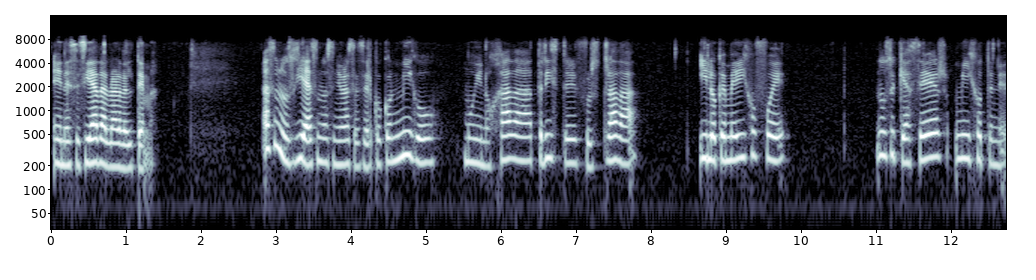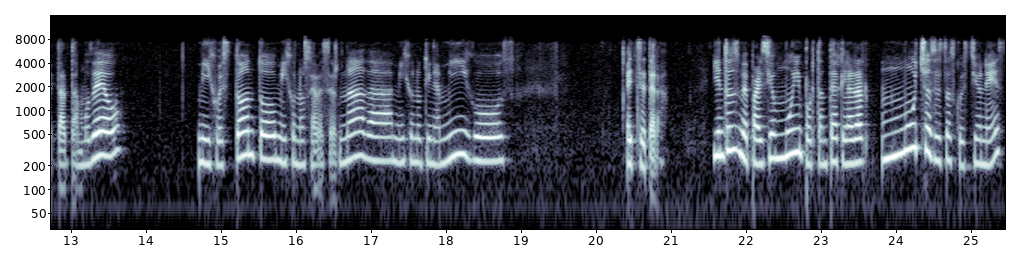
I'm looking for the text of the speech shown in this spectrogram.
eh, necesidad de hablar del tema. Hace unos días una señora se acercó conmigo, muy enojada, triste, frustrada, y lo que me dijo fue, no sé qué hacer, mi hijo tiene tartamudeo, mi hijo es tonto, mi hijo no sabe hacer nada, mi hijo no tiene amigos, etc. Y entonces me pareció muy importante aclarar muchas de estas cuestiones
